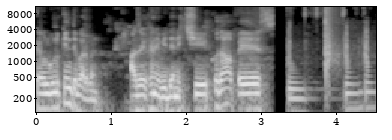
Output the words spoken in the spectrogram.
কেবলগুলো কিনতে পারবেন। আজ এখানে বিদায় নিচ্ছি। খুদা হাফেজ। Thank you.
